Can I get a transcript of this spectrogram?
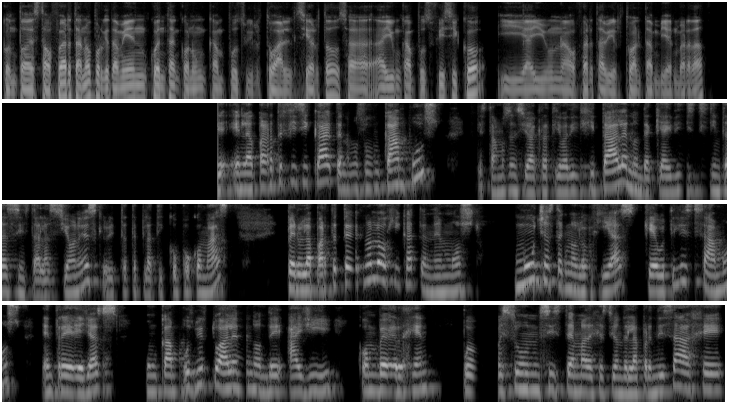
con, toda esta oferta, ¿no? Porque también cuentan con un campus virtual, ¿cierto? O sea, hay un campus físico y hay una oferta virtual también, ¿verdad? En la parte física tenemos un campus, estamos en Ciudad Creativa Digital, en donde aquí hay distintas instalaciones, que ahorita te platico un poco más, pero la parte tecnológica tenemos muchas tecnologías que utilizamos, entre ellas un campus virtual en donde allí convergen pues un sistema de gestión del aprendizaje,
